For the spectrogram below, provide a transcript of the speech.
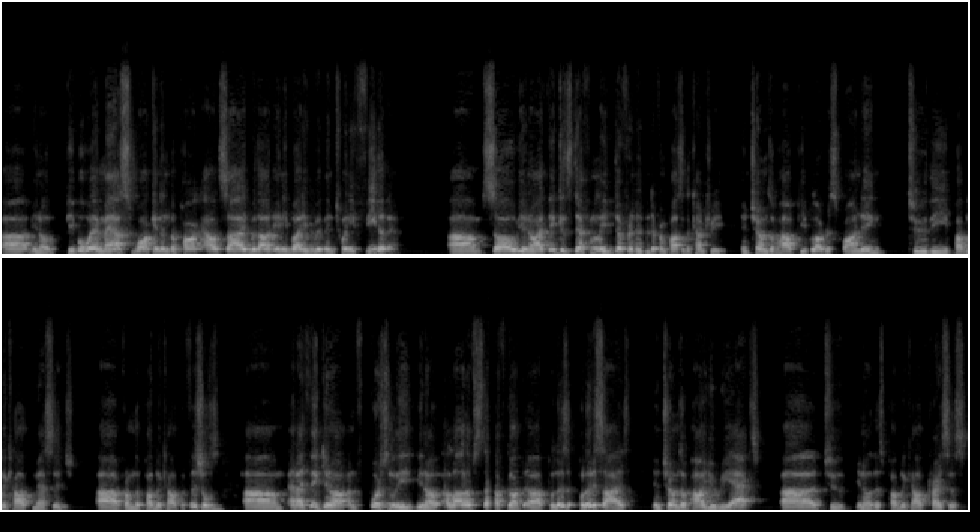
Uh, you know, people wear masks walking in the park outside without anybody within 20 feet of them. Um, so, you know, I think it's definitely different in different parts of the country in terms of how people are responding to the public health message uh, from the public health officials. Um, and I think, you know, unfortunately, you know, a lot of stuff got uh, politicized in terms of how you react uh, to you know this public health crisis.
